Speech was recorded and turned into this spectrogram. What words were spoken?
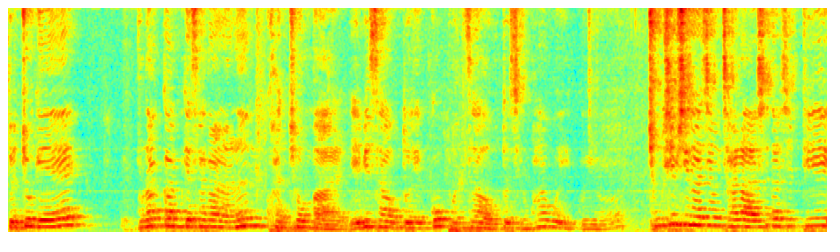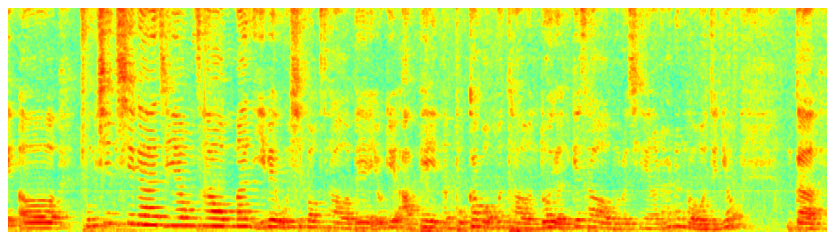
이쪽에 문학과 함께 살아나는 관촌마을 예비 사업도 했고 본 사업도 지금 하고 있고요. 중심시가 지형 잘 아시다시피 어, 중심시가 지형 사업만 250억 사업에 여기 앞에 있는 복합 업무타운도 연계 사업으로 진행을 하는 거거든요. 그러니까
